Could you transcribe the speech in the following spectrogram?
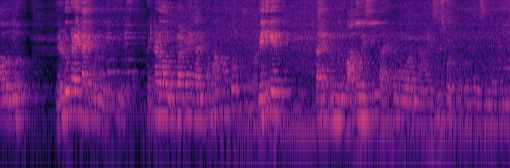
ಆ ಒಂದು ಎರಡೂ ಕಡೆ ಕಾರ್ಯಕ್ರಮದಲ್ಲಿ ಕಟ್ಟಡದ ಉದ್ಘಾಟನೆ ಕಾರ್ಯಕ್ರಮ ಮತ್ತು ವೇದಿಕೆ ಕಾರ್ಯಕ್ರಮದಲ್ಲಿ ಭಾಗವಹಿಸಿ ಕಾರ್ಯಕ್ರಮವನ್ನು ಯಶಸ್ವಿಗೊಳಿಸಬೇಕು ಅಂತ ಈ ಸಂದರ್ಭದಲ್ಲಿ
